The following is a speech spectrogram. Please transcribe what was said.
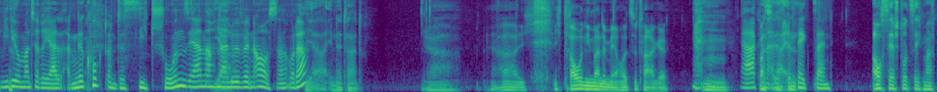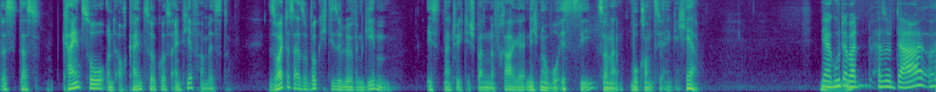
Videomaterial angeguckt und das sieht schon sehr nach ja. einer Löwin aus, ne? oder? Ja, in der Tat. Ja, ja, ich, ich traue niemandem mehr heutzutage. Hm. Ja, kann Was alles ja defekt sein. Auch sehr stutzig macht, ist, dass kein Zoo und auch kein Zirkus ein Tier vermisst. Sollte es also wirklich diese Löwen geben, ist natürlich die spannende Frage, nicht nur wo ist sie, sondern wo kommt sie eigentlich her? Ja gut, aber also da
